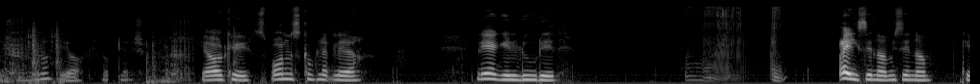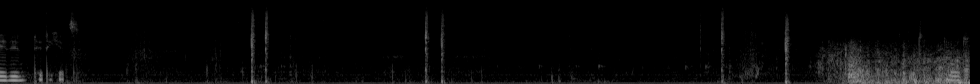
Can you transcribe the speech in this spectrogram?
Ich schon, oder? Ja, ich glaube, die hatte ich schon. Ja, okay. Spawn ist komplett leer. Leer gelootet. Ey, ich sehe Namen, ich sehe Namen. Okay, den töte ich jetzt. Gut, tot.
